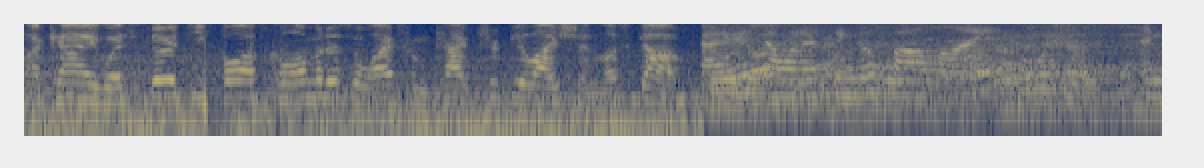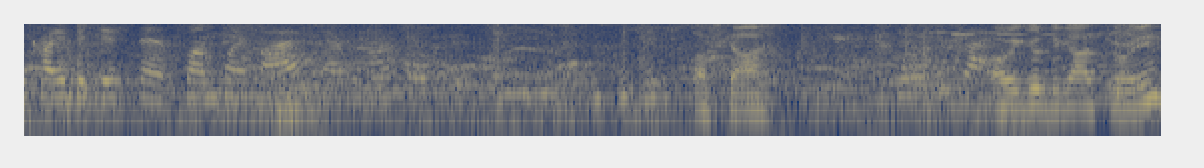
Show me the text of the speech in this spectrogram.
Okay, we're 35 kilometers away from Cape Tribulation. Let's go. Guys, I want a single file line and COVID distance 1.5. Everyone. Let's go. Are we good to go through here?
